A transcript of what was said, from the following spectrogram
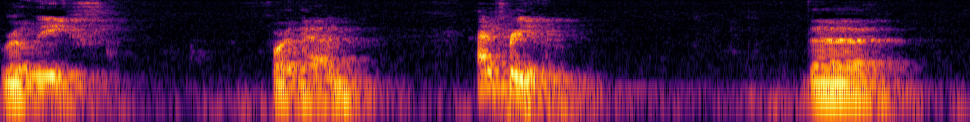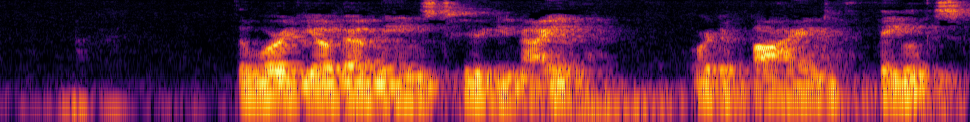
relief for them and for you. The, the word yoga means to unite or to bind things.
